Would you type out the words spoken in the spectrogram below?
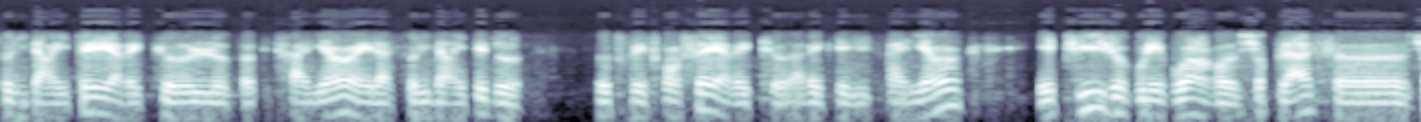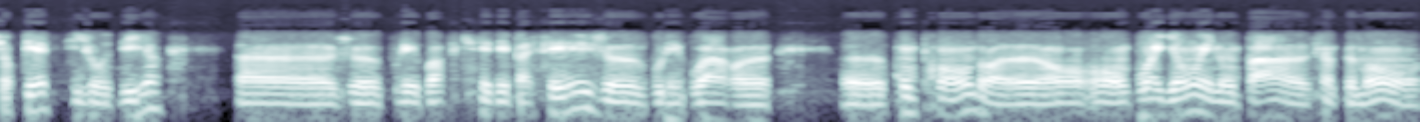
solidarité avec le peuple israélien et la solidarité de, tous les Français avec les Israéliens. Et puis, je voulais voir sur place, sur pièce, si j'ose dire. je voulais voir ce qui s'était passé. Je voulais voir euh, comprendre euh, en, en, voyant et non pas euh, simplement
